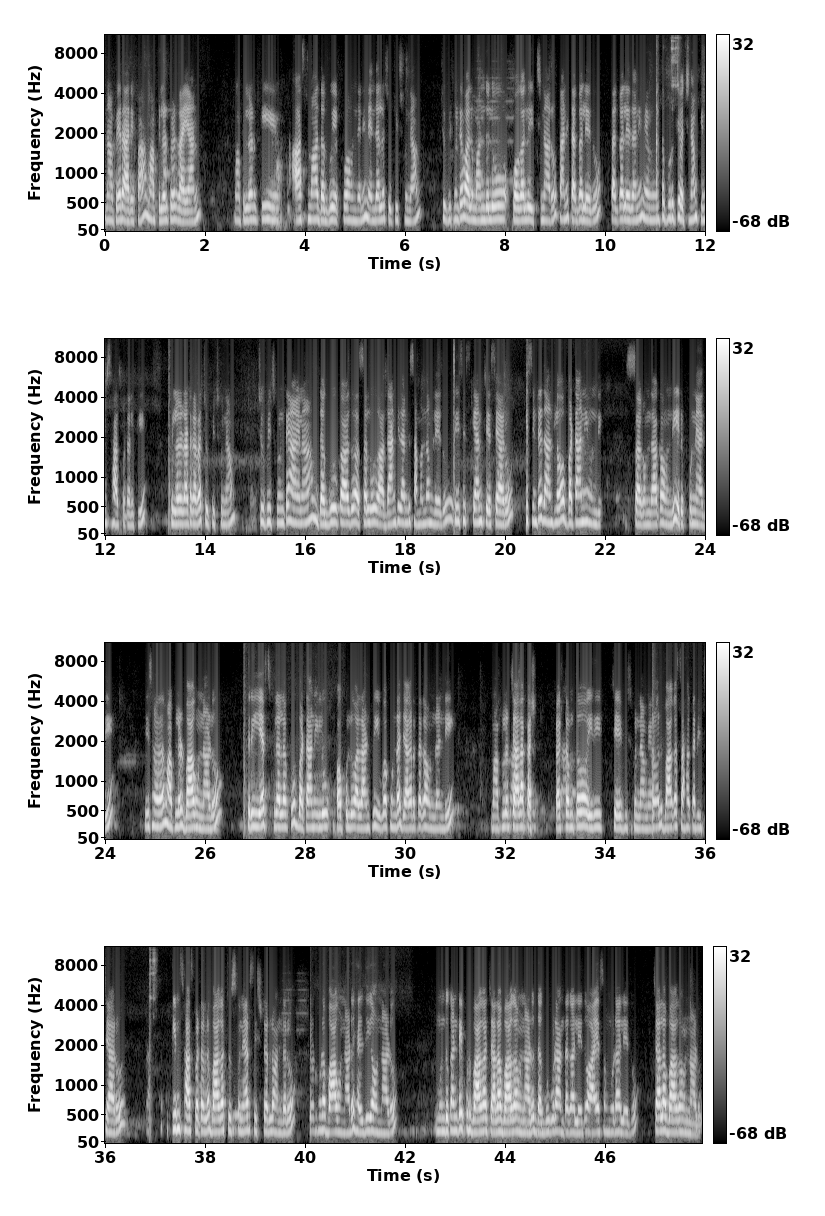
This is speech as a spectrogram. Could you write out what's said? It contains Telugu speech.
నా పేరు ఆరిఫా. మా పిల్లల పేరు రయాన్. మా పిల్లడికి ఆస్తమా దగ్గు ఎక్కువ ఉందని నెందాలో చూపించుకున్నాం. చూపించుకుంటే వాళ్ళు మందులు పొగలు ఇచ్చినారు కానీ తగ్గలేదు. తగ్గలేదని మేము అనంతపూర్కి వచ్చినాం కిమ్స్ హాస్పిటల్కి. పిల్లల డాక్టర్ కదా చూపించుకున్నాం. చూపించుకుంటే ఆయన దగ్గు కాదు అసలు దానికి దానికి సంబంధం లేదు. సీసీ స్కాన్ చేశారు. తీసింటే దాంట్లో బఠానీ ఉంది. సగం దాకా ఉంది ఇరుక్కున్నది. తీసిన తర్వాత మా పిల్లడు బాగున్నాడు. త్రీ ఇయర్స్ పిల్లలకు బఠానీలు పప్పులు అలాంటివి ఇవ్వకుండా జాగ్రత్తగా ఉండండి. మా పిల్లలు చాలా కష్ట కష్టంతో ఇది చేపించుకున్నాం. మేము వాళ్ళు బాగా సహకరించారు. కిమ్స్ హాస్పిటల్లో బాగా చూసుకున్నారు సిస్టర్లు అందరూ. పిల్లడు కూడా బాగున్నాడు హెల్తీగా ఉన్నాడు. ముందు కంటే ఇప్పుడు బాగా చాలా బాగా ఉన్నాడు. దగ్గు కూడా అంతగా లేదు ఆయాసం కూడా లేదు. చాలా బాగా ఉన్నాడు.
